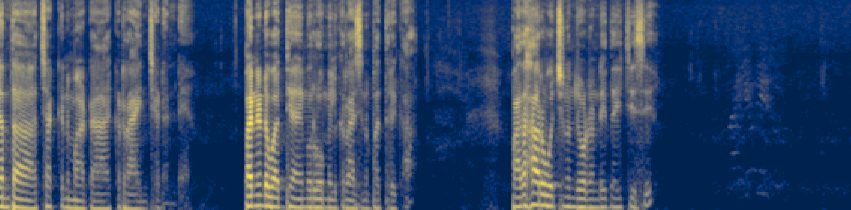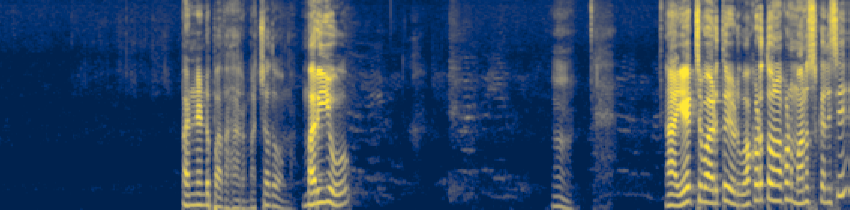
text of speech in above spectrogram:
ఎంత చక్కని మాట ఇక్కడ రాయించాడండి పన్నెండవ అధ్యాయం రోమిలకు రాసిన పత్రిక. పదహారు వచ్చిన చూడండి దయచేసి. పన్నెండు పదహారు మా చదవమ్మ. మరియు ఏడ్చివాడితో ఏడు. ఒకడితో ఒకడు మనసు కలిసి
